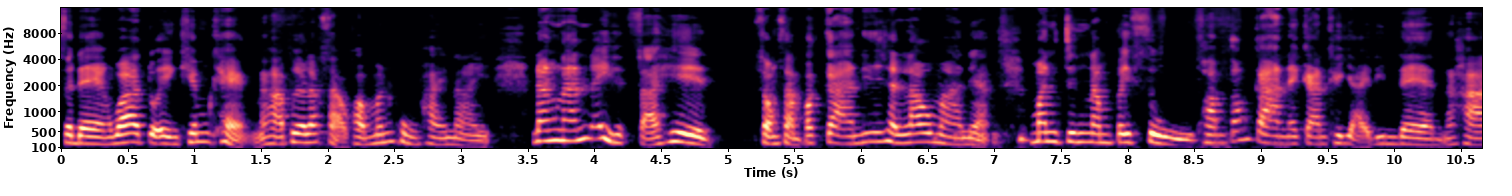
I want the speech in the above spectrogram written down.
แสดงว่าตัวเองเข้มแข็งนะคะ เพื่อรักษาความมั่นคงภายใน ดังนั้นไอ้สาเหตุ สองสามประการที่ฉันเล่ามาเนี่ย มันจึงนำไปสู่ความต้องการในการขยายดินแดนนะคะ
